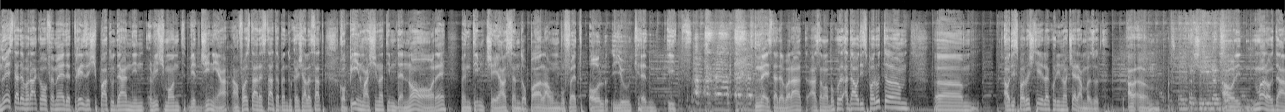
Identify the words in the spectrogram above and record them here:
Nu este adevărat că o femeie de 34 de ani din Richmond, Virginia A fost arestată pentru că și-a lăsat copiii în mașină timp de 9 ore În timp ce ea se îndopa la un bufet All you can eat. Nu este adevărat, asta mă bucur. Dar au dispărut... Uh, uh, au dispărut știrile cu rinocere, am văzut. Au, um, au, mă rog, da.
